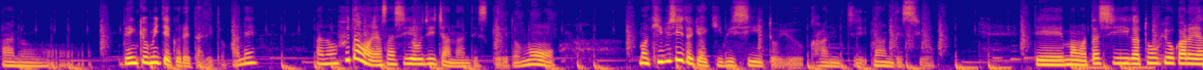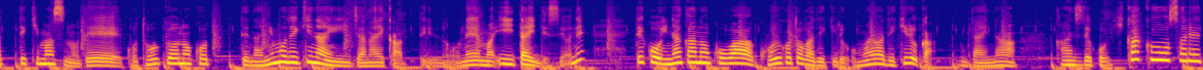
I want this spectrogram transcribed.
あの勉強見てくれたりとかねあの普段は優しいおじいちゃんなんですけれども、まあ、厳しい時は厳しいという感じなんですよ。で、まあ、私が東京からやってきますのでこう東京の子って何もできないじゃないかっていうのをね、まあ、言いたいんですよね。でこう田舎の子はこういうことができるお前はできるかみたいな感じでこう比較をされ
